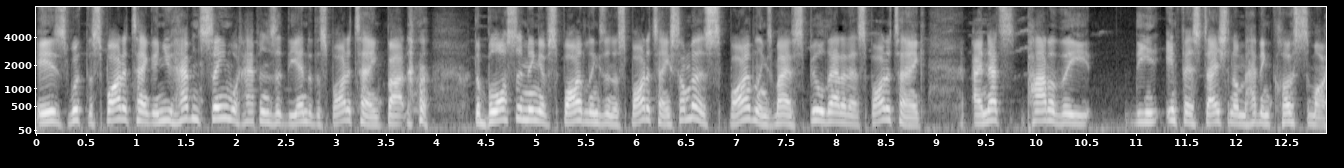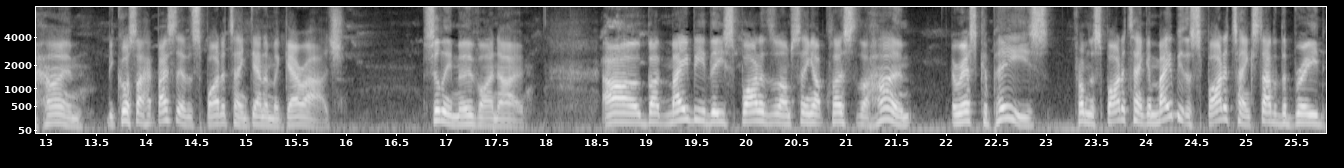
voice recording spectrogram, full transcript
is with the spider tank, and you haven't seen what happens at the end of the spider tank, but the blossoming of spiderlings in the spider tank, some of those spiderlings may have spilled out of that spider tank, and that's part of the the infestation I'm having close to my home because I basically have the spider tank down in my garage. Silly move, I know. Uh, but maybe these spiders that I'm seeing up close to the home are escapees from the spider tank, and maybe the spider tank started to breed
